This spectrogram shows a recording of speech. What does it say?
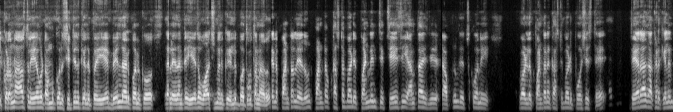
ఇక్కడున్న ఆస్తులు ఏ ఒకటి అమ్ముకొని సిటీలకు వెళ్ళిపోయి ఏ బేల్దారి పనికో లేదంటే ఏదో వాచ్మెన్కి వెళ్ళి బతుకుతున్నారు. పంట లేదు. పంట కష్టపడి పండించి చేసి అంతా అప్పులు తెచ్చుకొని వాళ్ళు పంటని కష్టపడి పోషిస్తే తీరాగా అక్కడికి వెళ్ళిన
